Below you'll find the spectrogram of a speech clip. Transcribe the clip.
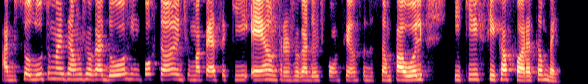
absoluto, mas é um jogador importante, uma peça que entra, jogador de confiança do São Paulo e que fica fora também.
